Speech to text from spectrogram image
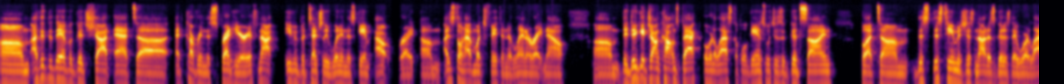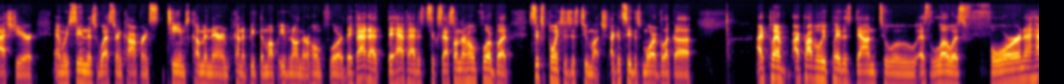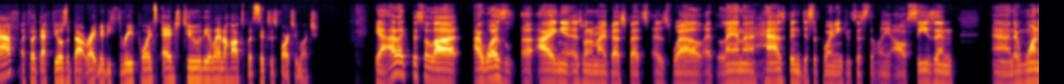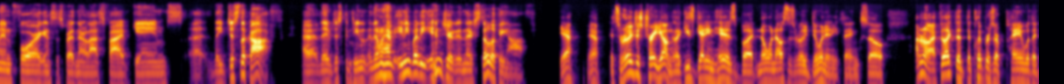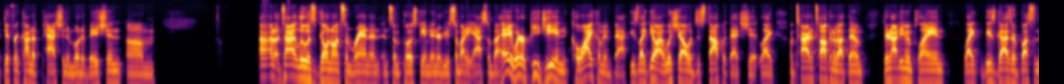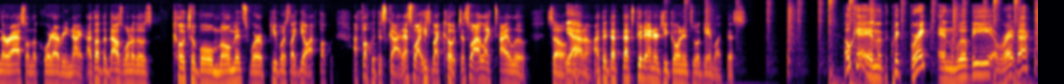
um, I think that they have a good shot at uh, at covering the spread here, if not even potentially winning this game outright. Um, I just don't have much faith in Atlanta right now. Um, they did get John Collins back over the last couple of games, which is a good sign. But um, this this team is just not as good as they were last year, and we've seen this Western Conference teams come in there and kind of beat them up even on their home floor. They've had, they have had success on their home floor, but six points is just too much. I could see this more of like a. I'd play. I probably play this down to as low as four and a half. I feel like that feels about right. Maybe three points edge to the Atlanta Hawks, but six is far too much. Yeah, I like this a lot. I was uh, eyeing it as one of my best bets as well. Atlanta has been disappointing consistently all season. And they're one in four against the spread in their last five games. Uh, they just look off. Uh, they've just continued. They don't have anybody injured, and they're still looking off. Yeah, yeah. It's really just Trae Young. Like he's getting his, but no one else is really doing anything. So I don't know. I feel like the, the Clippers are playing with a different kind of passion and motivation. Um, I don't know. Ty Lue going on some rant and, and some post game interviews. Somebody asked him about, hey, when are PG and Kawhi coming back? He's like, yo, I wish y'all would just stop with that shit. Like, I'm tired of talking about them. They're not even playing. Like, these guys are busting their ass on the court every night. I thought that that was one of those coachable moments where people are like, yo, I fuck, I fuck with this guy. That's why he's my coach. That's why I like Ty Lue. So yeah, I don't know. I think that that's good energy going into a game like this. Okay, another quick break, and we'll be right back.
